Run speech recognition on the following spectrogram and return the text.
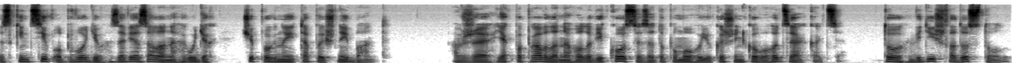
з кінців обводів зав'язала на грудях чепурний та пишний бант. А вже як поправила на голові коси за допомогою кишенькового дзеркальця, то відійшла до столу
